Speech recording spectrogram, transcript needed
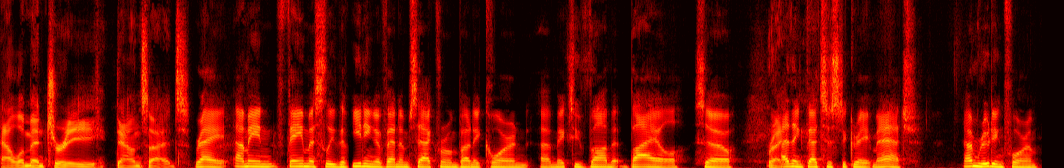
elementary downsides. Right. I mean, famously, the eating a venom sac from a bunnicorn uh, makes you vomit bile. So Right. I think that's just a great match. I'm rooting for him.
